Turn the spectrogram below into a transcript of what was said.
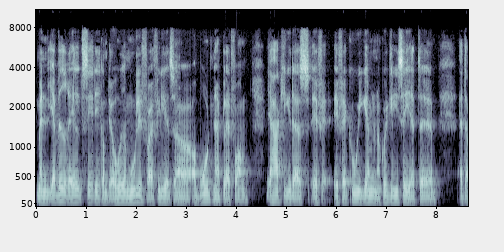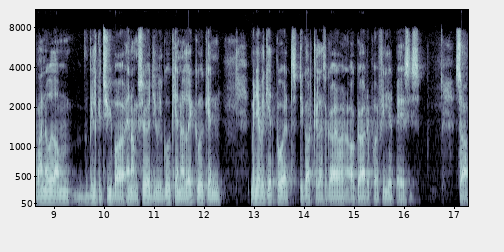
men jeg ved reelt set ikke, om det overhovedet er muligt for affiliates at, at bruge den her platform. Jeg har kigget deres FAQ igennem, og kunne ikke lige se, at, øh, at der var noget om, hvilke typer annoncører de ville godkende eller ikke godkende. Men jeg vil gætte på, at det godt kan lade sig gøre at gøre det på affiliate basis. Så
